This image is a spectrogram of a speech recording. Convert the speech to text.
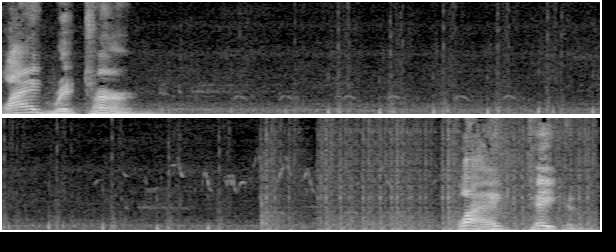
Flag returned. Flag taken.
